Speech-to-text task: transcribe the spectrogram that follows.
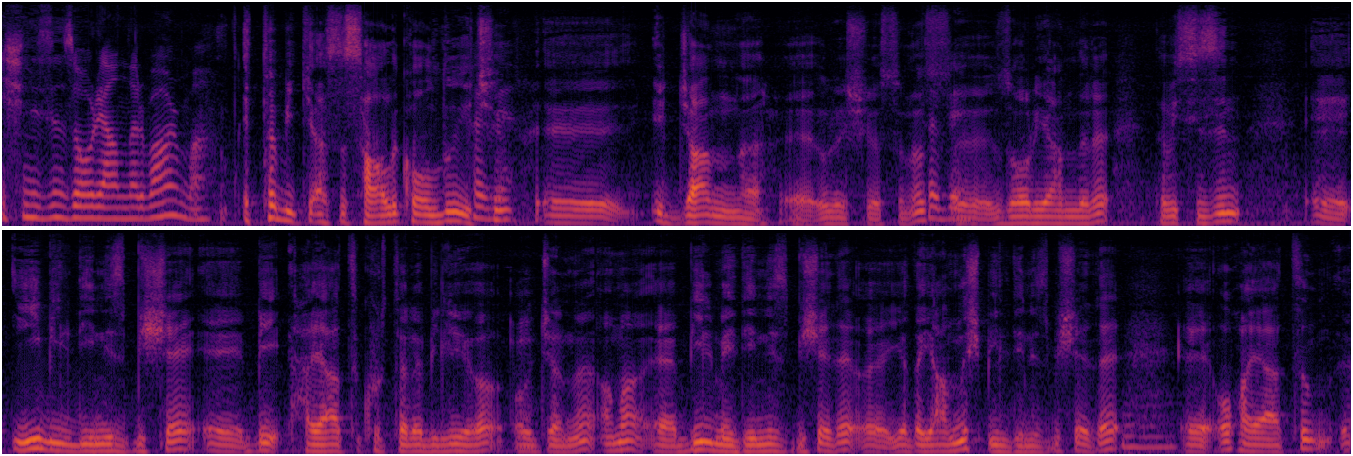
İşinizin zor yanları var mı? E, tabii ki aslında sağlık olduğu için e, canla e, uğraşıyorsunuz. Tabii. E, zor yanları tabii sizin e, iyi bildiğiniz bir şey e, bir hayatı kurtarabiliyor o canı ama e, bilmediğiniz bir şey de e, ya da yanlış bildiğiniz bir şey de e, o hayatın e,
